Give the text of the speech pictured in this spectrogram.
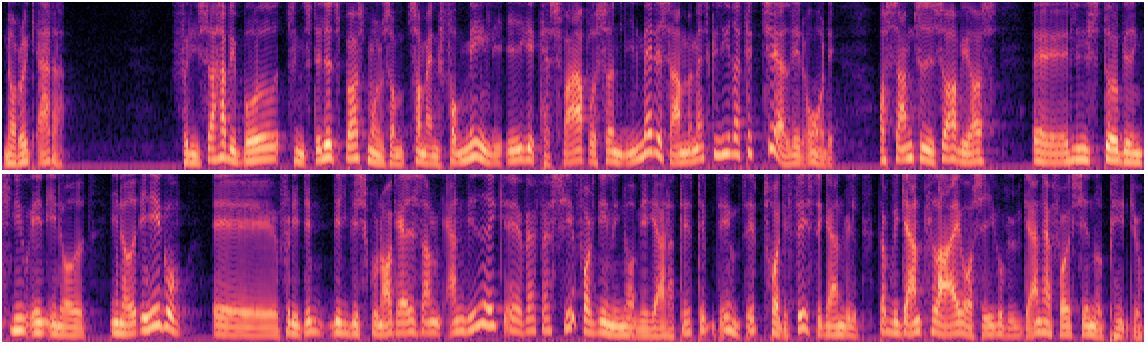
når du ikke er der? Fordi så har vi både sådan stillet et spørgsmål, som, som man formentlig ikke kan svare på sådan lige med det samme, men man skal lige reflektere lidt over det. Og samtidig så har vi også øh, lige stukket en kniv ind i noget, i noget ego, øh, fordi det vil vi sgu nok alle sammen gerne vide, ikke? Hvad, hvad siger folk egentlig, når vi ikke er der? Det, det, det, det tror jeg, de fleste gerne vil. Der vil vi gerne pleje vores ego. Vi vil gerne have, at folk siger noget pænt, jo.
